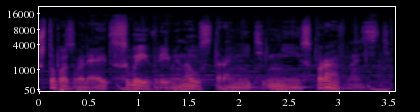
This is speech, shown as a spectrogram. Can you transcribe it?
что позволяет своевременно устранить неисправность.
